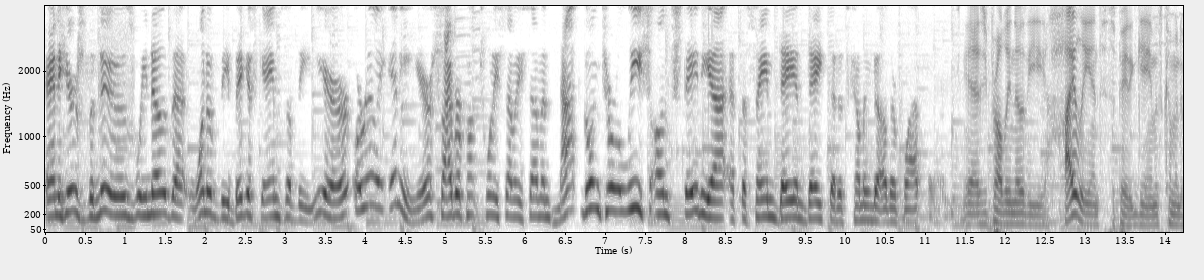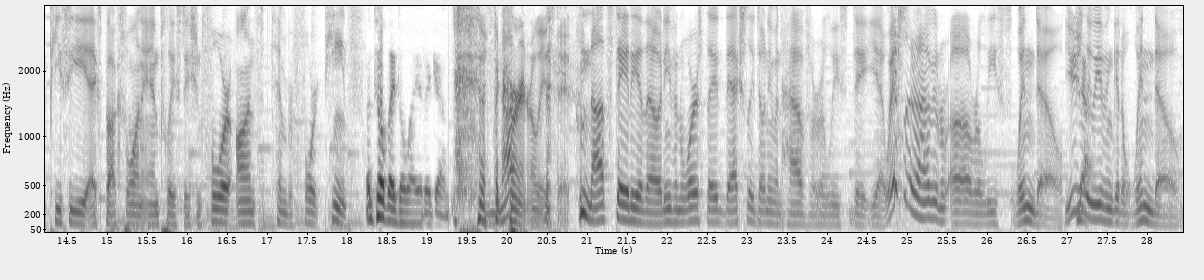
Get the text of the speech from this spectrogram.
and here's the news: we know that one of the biggest games of the year, or really any year, Cyberpunk 2077, not going to release on Stadia at the same day and date that it's coming to other platforms. Yeah, as you probably know, the highly anticipated game is coming to PC, Xbox One, and PlayStation 4 on September 14th. Until they delay it again. That's the Not- current release date. Not Stadia, though, and even worse, they, they actually don't even have a release date yet. We actually don't have even a release window. Usually No. we even get a window.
